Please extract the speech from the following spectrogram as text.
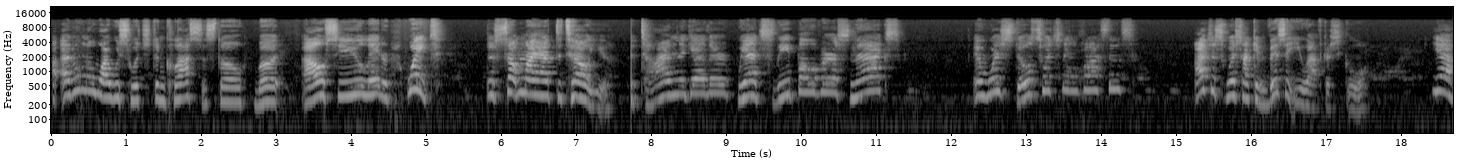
I don't know why we switched in classes though, but I'll see you later. Wait! There's something I have to tell you. The time together, we had sleepover, snacks, and we're still switching classes? I just wish I could visit you after school. Yeah,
